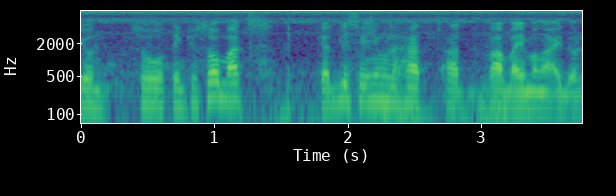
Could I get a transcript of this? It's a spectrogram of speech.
Yun. So, thank you so much. God bless sa inyong lahat at bye-bye mga idol.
